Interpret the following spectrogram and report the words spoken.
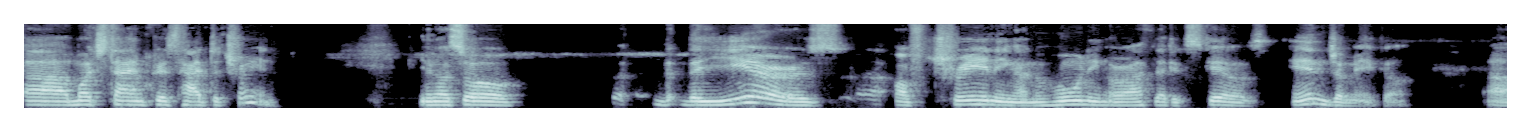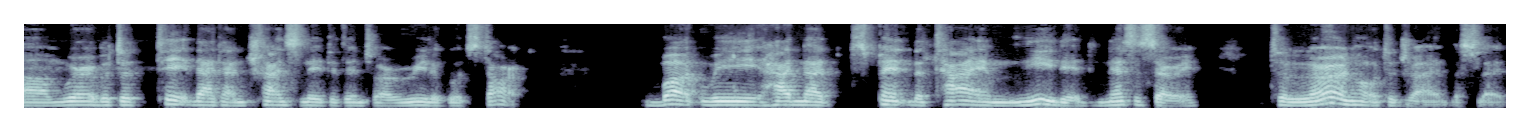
uh, much time Chris had to train. You know, so the, the years of training and honing our athletic skills in Jamaica, um, we're able to take that and translate it into a really good start. But we had not spent the time needed, necessary, to learn how to drive the sled.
